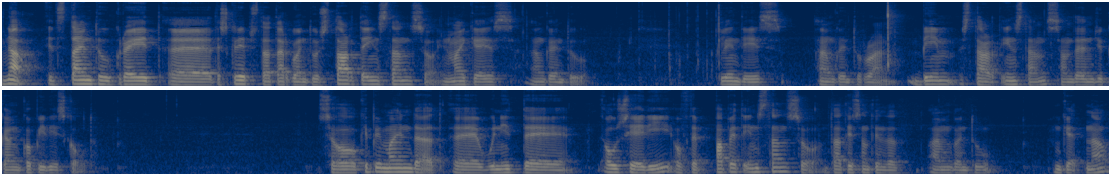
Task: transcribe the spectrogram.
Now, it's time to create uh, the scripts that are going to start the instance. So in my case, I'm going to clean this. I'm going to run vim start instance, and then you can copy this code. So keep in mind that uh, we need the OCID of the Puppet instance, so that is something that I'm going to get now.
